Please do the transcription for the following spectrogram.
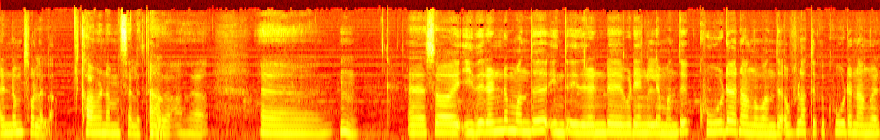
எண்ணம் சொல்லலாம் கவனம் ம் ஸோ இது ரெண்டும் வந்து இந்த இது ரெண்டு விடயங்களையும் வந்து கூட நாங்கள் வந்து எவ்வளோத்துக்கு கூட நாங்கள்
